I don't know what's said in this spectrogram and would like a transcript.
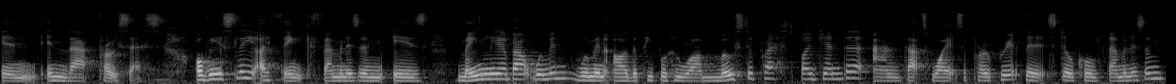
in, in that process. Obviously, I think feminism is mainly about women. Women are the people who are most oppressed by gender and that's why it's appropriate that it's still called feminism.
